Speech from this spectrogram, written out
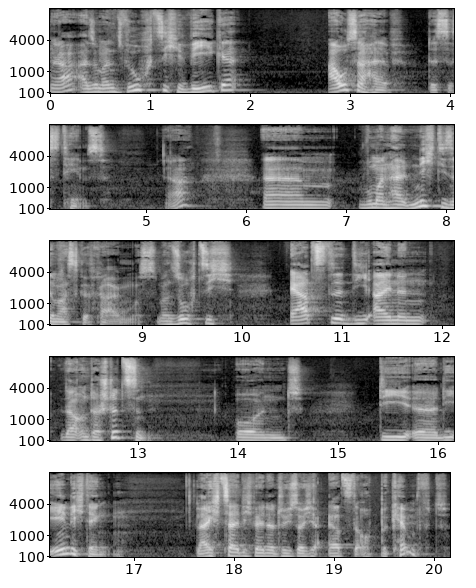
ja, also man sucht sich Wege außerhalb des Systems. Ja, ähm, wo man halt nicht diese Maske tragen muss. Man sucht sich Ärzte, die einen da unterstützen und die, äh, die ähnlich denken. Gleichzeitig werden natürlich solche Ärzte auch bekämpft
